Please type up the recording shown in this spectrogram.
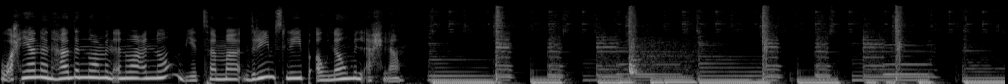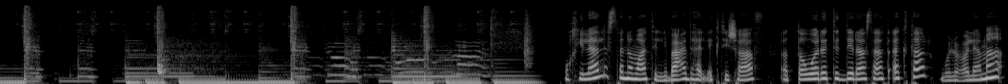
وأحيانا هذا النوع من أنواع النوم بيتسمى Dream Sleep أو نوم الأحلام. وخلال السنوات اللي بعد هالاكتشاف اتطورت الدراسات أكثر والعلماء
